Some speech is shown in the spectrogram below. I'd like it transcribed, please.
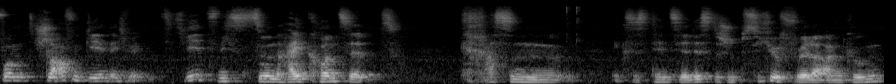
vorm Schlafen gehen, denke ich mir, ich will jetzt nicht so einen High-Concept, krassen, existenzialistischen Psychothriller angucken.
